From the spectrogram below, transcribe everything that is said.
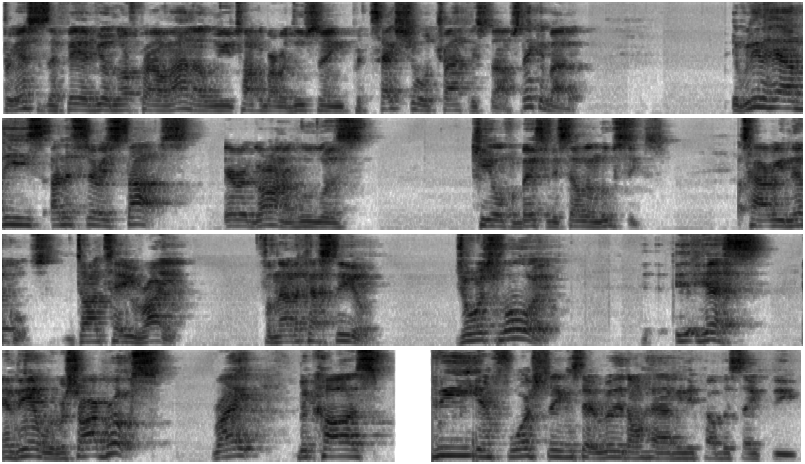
For instance, in Fayetteville, North Carolina, when you talk about reducing pretextual traffic stops, think about it. If we didn't have these unnecessary stops, Eric Garner, who was killed for basically selling loosies, Tyree Nichols, Daunte Wright, Philando Castile, George Floyd, yes, and then with Rayshard Brooks, right? Because we enforce things that really don't have any public safety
